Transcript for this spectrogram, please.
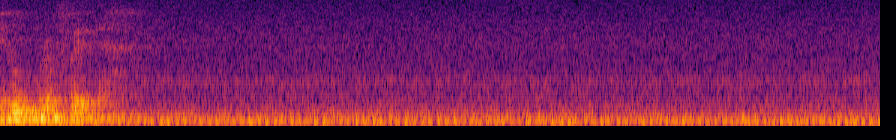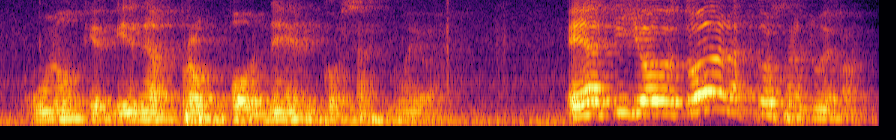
es un profeta. Uno que viene a proponer cosas nuevas. He aquí yo hago todas las cosas nuevas.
